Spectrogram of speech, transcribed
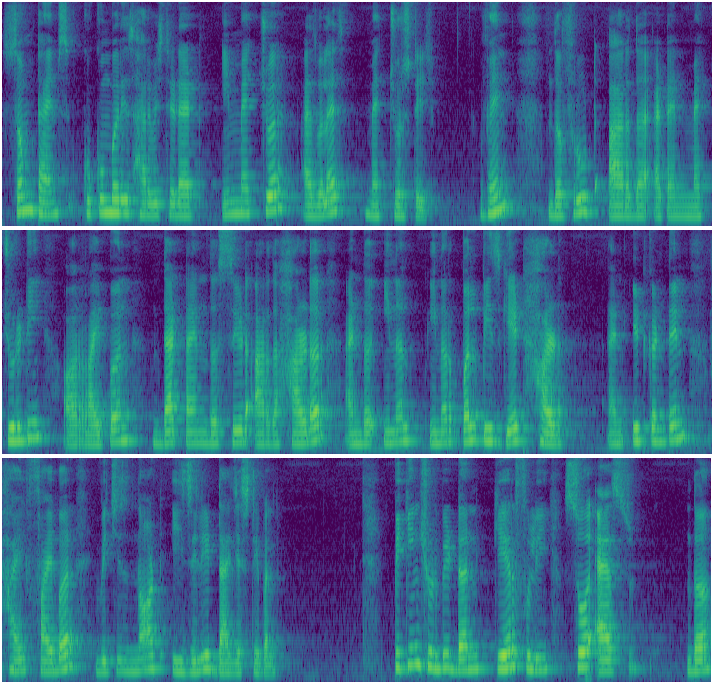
Sometimes cucumber is harvested at immature as well as mature stage. When the fruit are the at an maturity or ripen that time the seed are the harder and the inner inner pulp is get hard. And it contain high fiber which is not easily digestible. Picking should be done carefully so as the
